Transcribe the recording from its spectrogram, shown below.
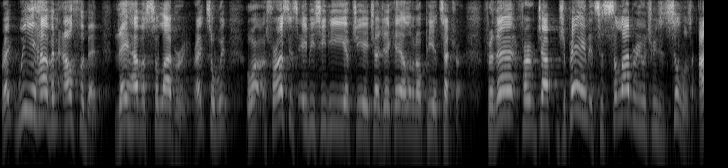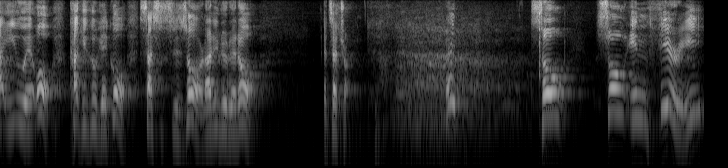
right? We have an alphabet; they have a syllabary, right? So we, for us, it's A B C D E F G H I J K L M N O P, etc. For that, for Jap- Japan, it's a syllabary, which means it's syllables: a i u e o, ko, etc. Right? So so, in theory,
